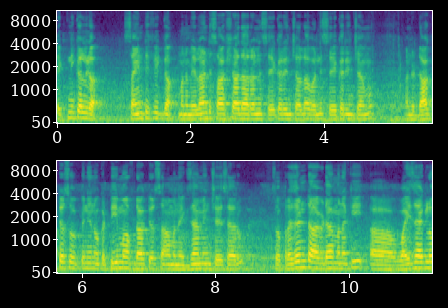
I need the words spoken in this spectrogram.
టెక్నికల్గా సైంటిఫిక్గా మనం ఎలాంటి సాక్ష్యాధారాలను సేకరించాలో అవన్నీ సేకరించాము. అండ్ డాక్టర్స్ ఒపీనియన్ ఒక టీమ్ ఆఫ్ డాక్టర్స్ ఆమెను ఎగ్జామిన్ చేశారు. సో ప్రజెంట్ ఆవిడ మనకి వైజాగ్లో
